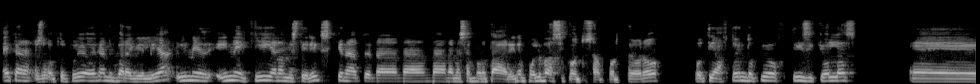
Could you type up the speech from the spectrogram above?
έκανε, το οποίο έκανε την παραγγελία είναι, είναι εκεί για να με στηρίξει και να, να, να, να, να με σαμπορτάρει. Είναι πολύ βασικό το support. Θεωρώ ότι αυτό είναι το οποίο χτίζει κιόλας ε,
